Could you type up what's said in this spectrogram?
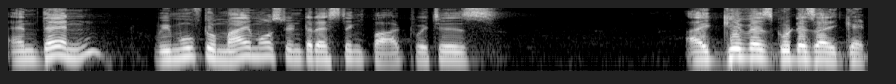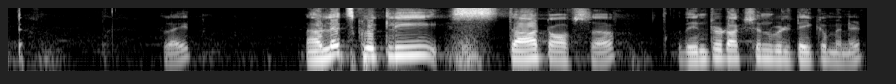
And then we move to my most interesting part, which is I give as good as I get. Right? Now let's quickly start off, sir. The introduction will take a minute.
